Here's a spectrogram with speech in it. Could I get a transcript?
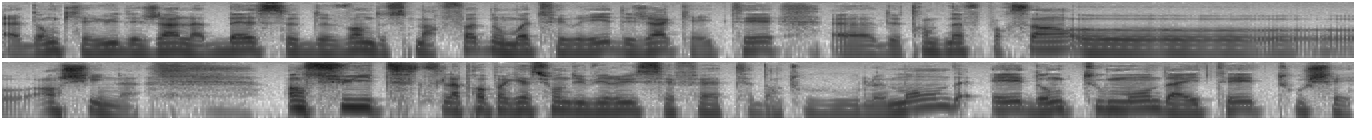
Euh, donc il y a eu déjà la baisse de vente de smartphones au mois de février déjà qui a été euh, de 39% au- au- en Chine. Ensuite, la propagation du virus s'est faite dans tout le monde et donc tout le monde a été touché.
